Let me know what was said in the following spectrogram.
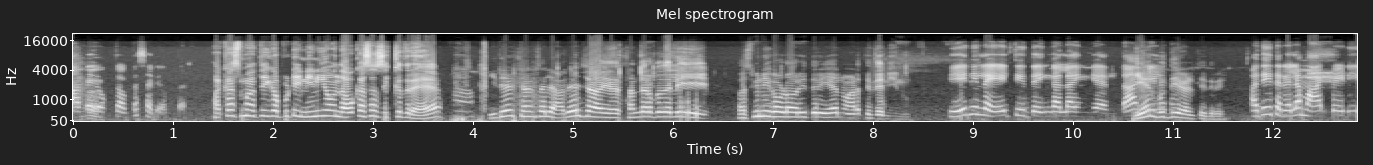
ಆಮೇಲೆ ಹೋಗ್ತಾ ಹೋಗ್ತಾ ಸರಿ ಹೋಗ್ತಾರೆ. ಅಕಸ್ಮಾತ್ ಈಗ ಪುಟ್ಟಿ ನಿನಗೆ ಒಂದು ಅವಕಾಶ ಸಿಕ್ಕಿದ್ರೆ. ಇದೇ ಚಾನ್ಸ್ ಅಲ್ಲಿ ಅದೇ ಸಂದರ್ಭದಲ್ಲಿ ಅಶ್ವಿನಿ ಗೌಡ ಅವರಿದ್ರೆ ಏನ್ ಮಾಡ್ತಿದ್ದೆ ನೀನು? ಏನಿಲ್ಲ ಹೇಳ್ತಿದ್ದೆ ಹಿಂಗಲ್ಲ ಹಿಂಗೆ ಅಂತ ಏನ್ ಬುದ್ಧಿ ಹೇಳ್ತಿದ್ರಿ? ಅದೇ ತರ ಎಲ್ಲ ಮಾಡಬೇಡಿ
